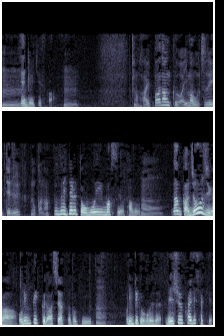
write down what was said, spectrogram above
うん。2011ですか。うん。ハイパーダンクは今も続いてるのかな？続いてると思いますよ、多分う。ん。なんか、ジョージがオリンピックで足やった時、うん。オリンピックのごめんなさい、練習会でしたっけ？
